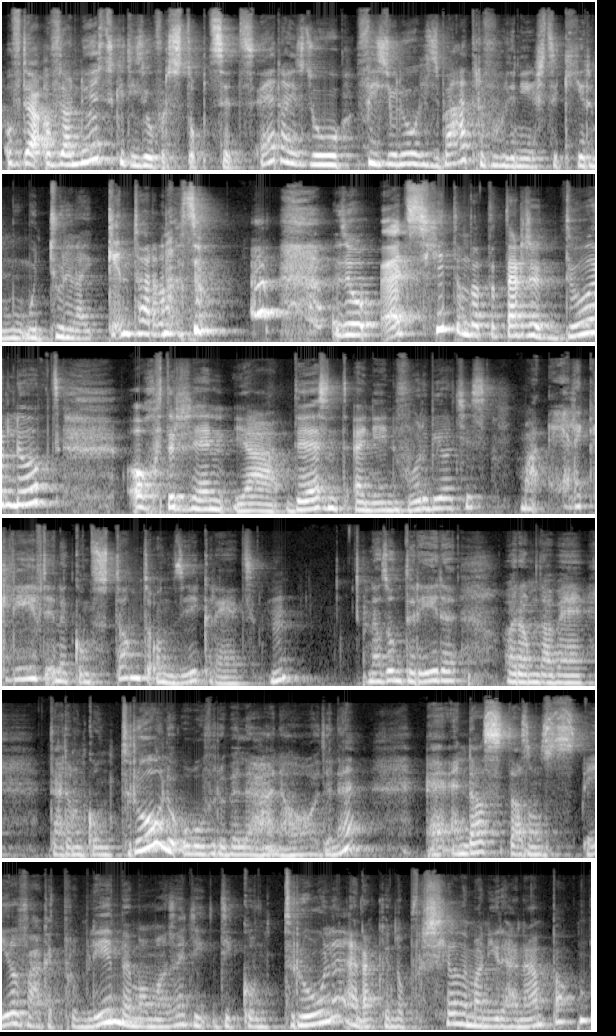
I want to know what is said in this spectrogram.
of dat, of dat neusje die zo verstopt zit. Hè? Dat je zo fysiologisch water voor de eerste keer moet, moet doen. En dat je kind daar dan zo, zo uitschiet, omdat het daar zo doorloopt. Och, er zijn ja, duizend en één voorbeeldjes. Maar eigenlijk leeft in een constante onzekerheid. Hm? En dat is ook de reden waarom dat wij daar een controle over willen gaan houden. Hè? Eh, en dat is, dat is ons heel vaak het probleem bij mama's. Hè? Die, die controle, en dat kun je op verschillende manieren gaan aanpakken.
